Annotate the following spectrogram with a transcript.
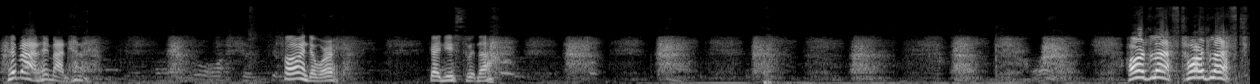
Hitman, hitman, hitman. It's fine, don't worry. Getting used to it now. Hard left, hard left!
